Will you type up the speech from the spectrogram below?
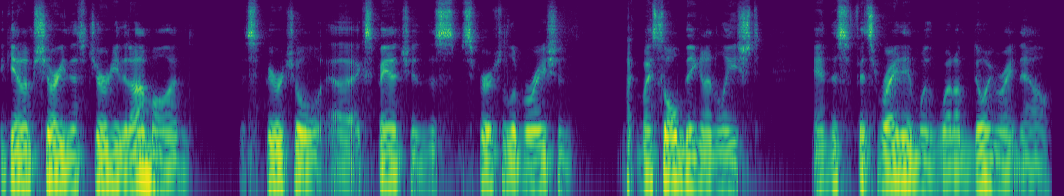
Again, I'm sharing this journey that I'm on, this spiritual uh, expansion, this spiritual liberation, my, my soul being unleashed. And this fits right in with what I'm doing right now.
